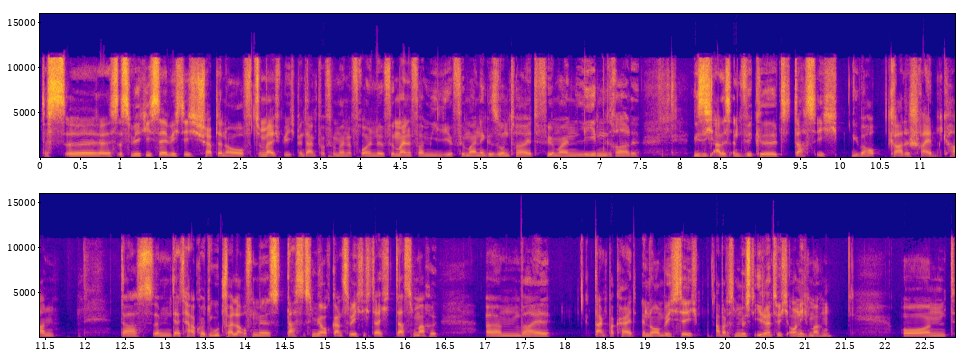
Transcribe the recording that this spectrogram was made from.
das, äh, das ist wirklich sehr wichtig. Ich schreibe dann auf, zum Beispiel, ich bin dankbar für meine Freunde, für meine Familie, für meine Gesundheit, für mein Leben gerade, wie sich alles entwickelt, dass ich überhaupt gerade schreiben kann, dass ähm, der Tag heute gut verlaufen ist. Das ist mir auch ganz wichtig, dass ich das mache, ähm, weil Dankbarkeit enorm wichtig, aber das müsst ihr natürlich auch nicht machen. Und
